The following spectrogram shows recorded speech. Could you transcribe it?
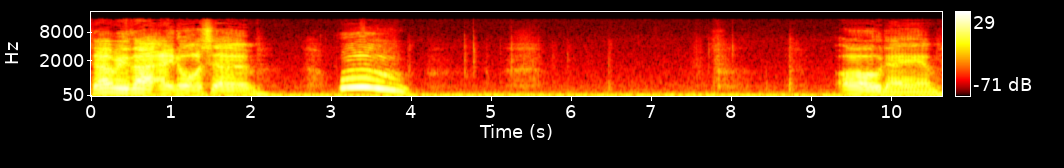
Tell me that ain't awesome. Woo! Oh, damn.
